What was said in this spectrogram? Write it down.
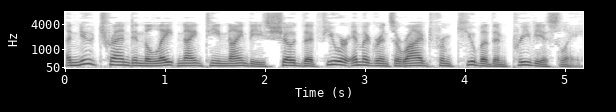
A new trend in the late 1990s showed that fewer immigrants arrived from Cuba than previously.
